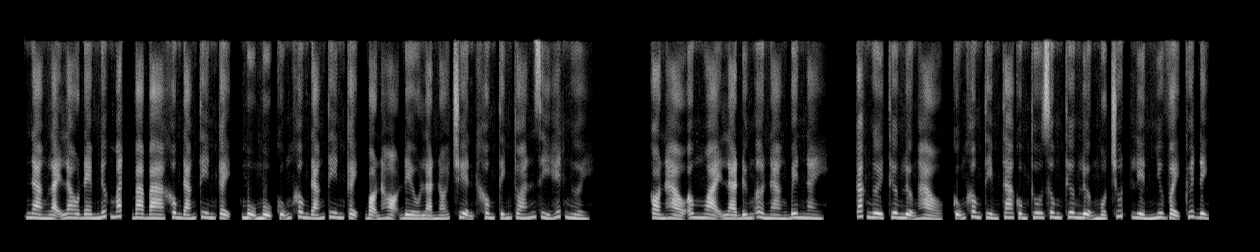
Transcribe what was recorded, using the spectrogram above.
nàng lại lau đem nước mắt ba ba không đáng tin cậy, mụ mụ cũng không đáng tin cậy, bọn họ đều là nói chuyện không tính toán gì hết người. Còn hảo ông ngoại là đứng ở nàng bên này. Các ngươi thương lượng hảo, cũng không tìm ta cùng thu dung thương lượng một chút liền như vậy quyết định.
